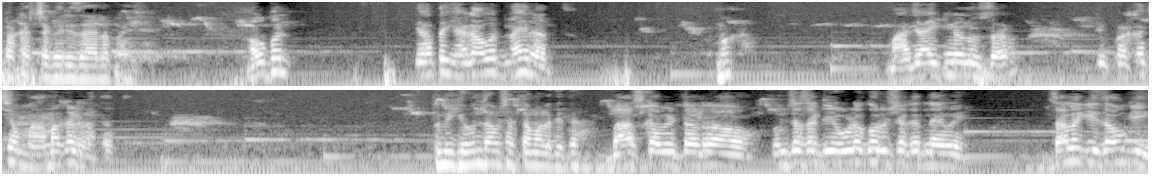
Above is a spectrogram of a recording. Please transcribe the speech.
प्रकाशच्या घरी जायला पाहिजे. अहो पण ते आता ह्या गावात नाही राहत. मग? माझ्या ऐकण्यानुसार ते प्रकाशच्या मामाकडे राहतात. तुम्ही घेऊन जाऊ शकता मला तिथं. बास का विठ्ठलराव तुमच्यासाठी एवढं करू शकत नाही वय चला की जाऊ की.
